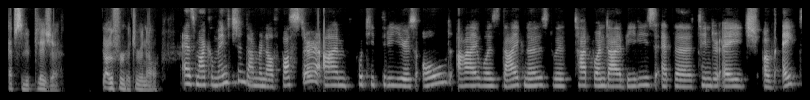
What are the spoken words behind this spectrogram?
Absolute pleasure. Go for it, Ronelle. As Michael mentioned, I'm Ronelle Foster. I'm 43 years old. I was diagnosed with type 1 diabetes at the tender age of eight.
